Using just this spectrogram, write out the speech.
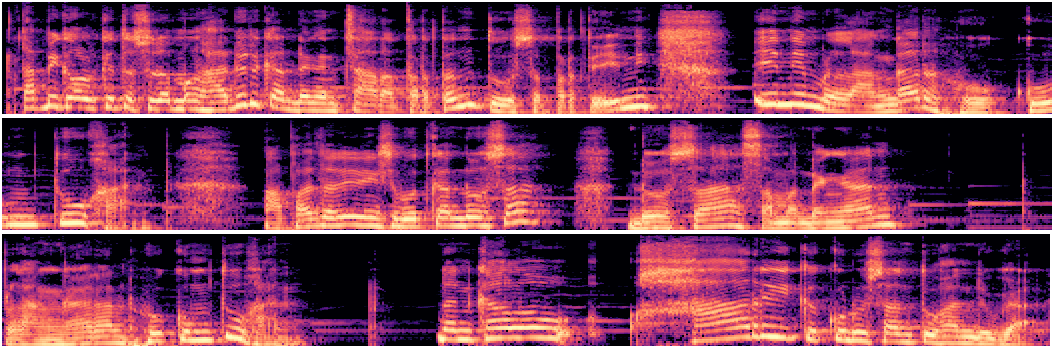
Tapi kalau kita sudah menghadirkan dengan cara tertentu seperti ini, ini melanggar hukum Tuhan. Apa tadi disebutkan dosa? Dosa sama dengan pelanggaran hukum Tuhan. Dan kalau hari kekudusan Tuhan juga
